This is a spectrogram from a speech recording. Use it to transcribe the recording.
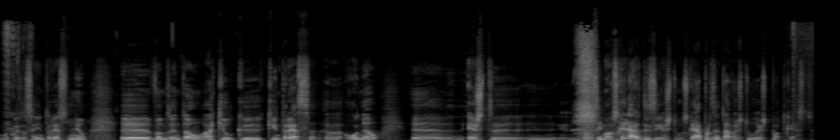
uma coisa sem interesse nenhum. Eh, vamos então àquilo que, que interessa, eh, ou não. Eh, este. eh, Simão, se calhar dizias tu, se calhar apresentavas tu este podcast.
